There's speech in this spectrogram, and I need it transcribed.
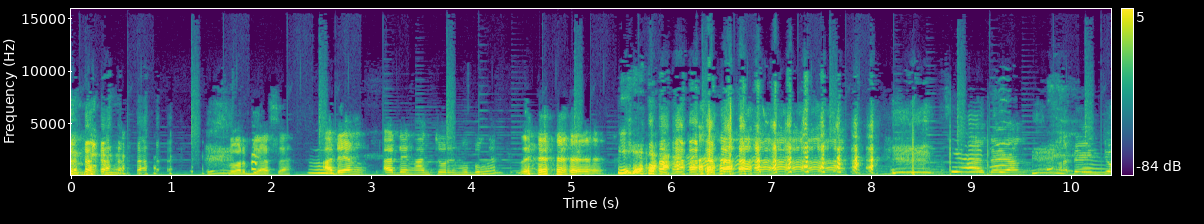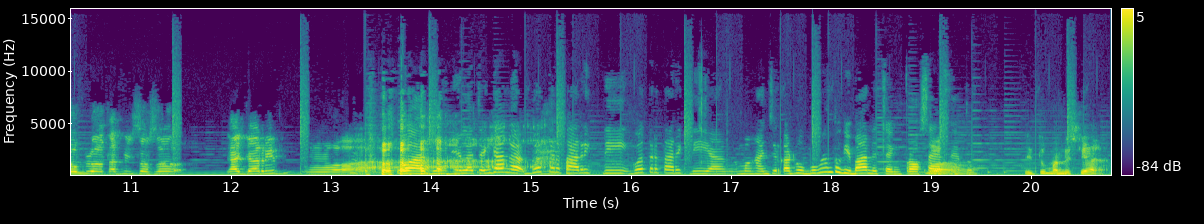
Luar biasa. Hmm. Ada yang ada yang hancurin hubungan? Iya. ada yang ada yang jomblo tapi sosok ngajarin. Wah. Waduh, gila, Ceng. Enggak, enggak. Gue tertarik di gue tertarik di yang menghancurkan hubungan tuh gimana, Ceng? Prosesnya Wah. tuh. Itu manusia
